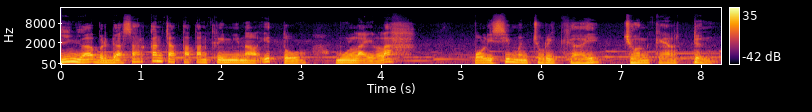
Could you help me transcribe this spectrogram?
Hingga berdasarkan catatan kriminal itu mulailah polisi mencurigai John Carden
